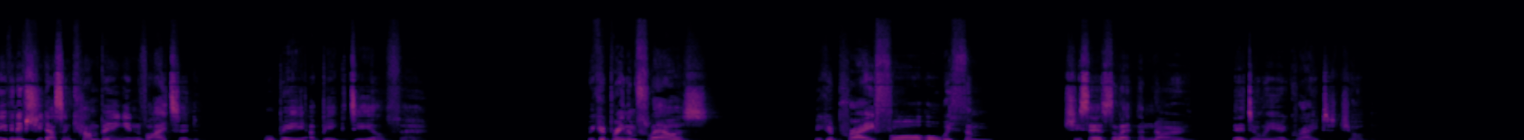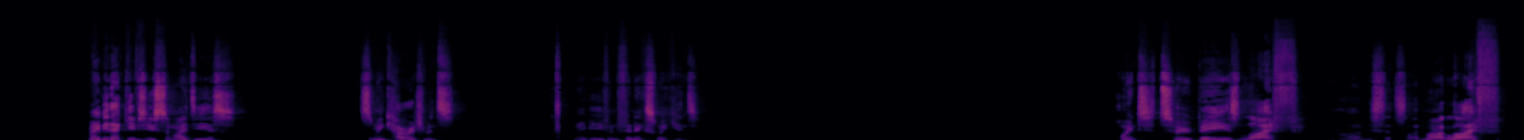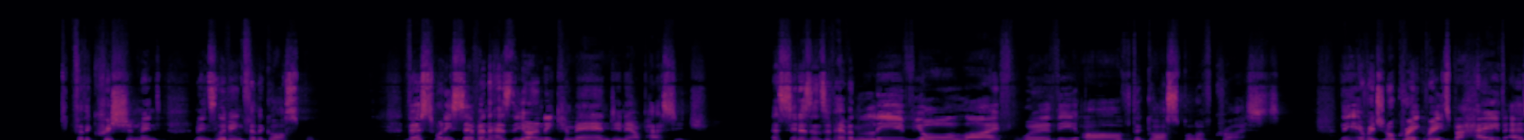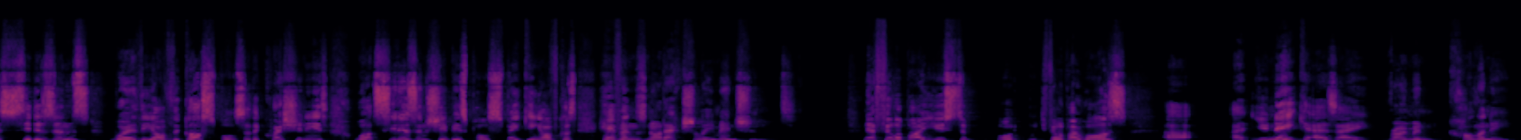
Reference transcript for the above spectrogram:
Even if she doesn't come, being invited will be a big deal for her. We could bring them flowers. We could pray for or with them. She says to let them know they're doing a great job. Maybe that gives you some ideas, some encouragements, maybe even for next weekend. Point 2b is life Oh, I missed that slide. My life for the Christian means, means living for the gospel. Verse 27 has the only command in our passage. As citizens of heaven, live your life worthy of the gospel of Christ. The original Greek reads, behave as citizens worthy of the gospel. So the question is, what citizenship is Paul speaking of? Because heaven's not actually mentioned. Now, Philippi used to, or Philippi was, uh, uh, unique as a Roman colony.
